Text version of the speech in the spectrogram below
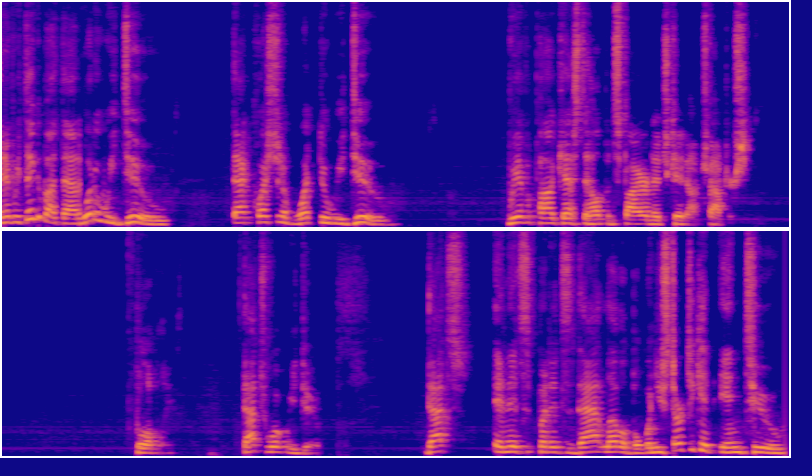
And if we think about that, what do we do that question of what do we do, we have a podcast to help inspire and educate our founders globally. That's what we do. That's and it's but it's that level. But when you start to get into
